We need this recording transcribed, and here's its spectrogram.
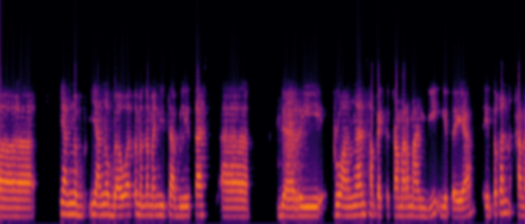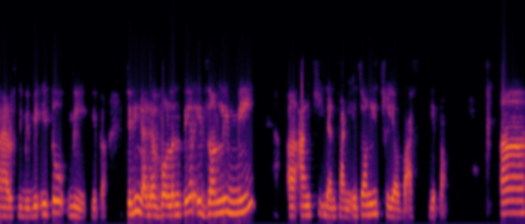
uh, yang nge yang ngebawa teman-teman disabilitas uh, dari ruangan sampai ke kamar mandi gitu ya itu kan karena harus dibimbing itu me gitu jadi nggak ada volunteer it's only me uh, Angki dan Fanny. It's only three of us gitu. Uh,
